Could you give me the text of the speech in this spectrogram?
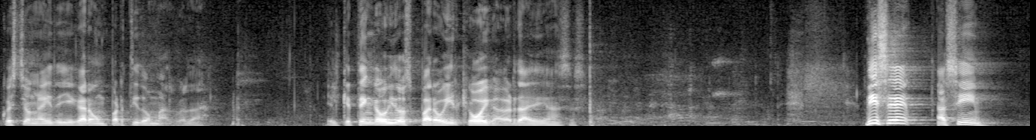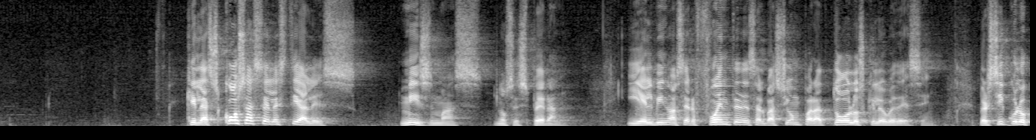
cuestión ahí de llegar a un partido mal, ¿verdad? El que tenga oídos para oír, que oiga, ¿verdad? Dice así, que las cosas celestiales mismas nos esperan. Y Él vino a ser fuente de salvación para todos los que le obedecen. Versículo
